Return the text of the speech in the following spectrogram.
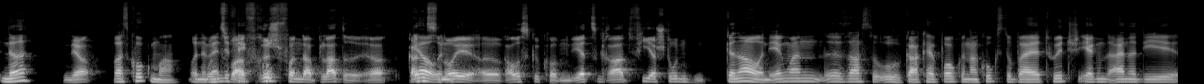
ne? Ja. Was gucken wir? Und im Und zwar Endeffekt frisch guck von der Platte, ja. Ja, Ganz und neu, rausgekommen, jetzt grad 4 Stunden. Genau, und irgendwann, sagst du: „Oh, gar kein Bock“, und dann guckst du bei Twitch irgendeine, die,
